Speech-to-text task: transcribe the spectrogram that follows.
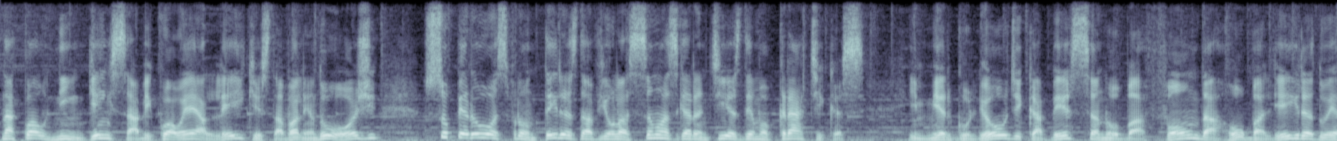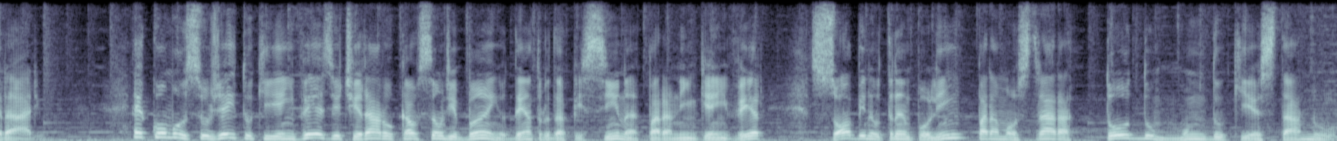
na qual ninguém sabe qual é a lei que está valendo hoje, superou as fronteiras da violação às garantias democráticas e mergulhou de cabeça no bafão da roubalheira do erário. É como o sujeito que, em vez de tirar o calção de banho dentro da piscina para ninguém ver, sobe no trampolim para mostrar a todo mundo que está nu.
